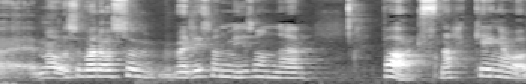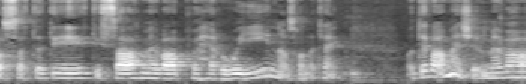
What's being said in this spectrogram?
eh, Og så var det også veldig sånn mye sånn baksnakking av oss. At de, de, sa at vi var på heroin og sånne ting. Og det var vi ikke. Vi var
